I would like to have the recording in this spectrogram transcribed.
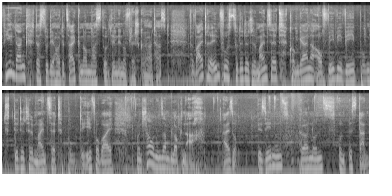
Vielen Dank, dass du dir heute Zeit genommen hast und den InnoFlash gehört hast. Für weitere Infos zu Digital Mindset komm gerne auf www.digitalmindset.de vorbei und schau in unserem Blog nach. Also, wir sehen uns, hören uns und bis dann.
